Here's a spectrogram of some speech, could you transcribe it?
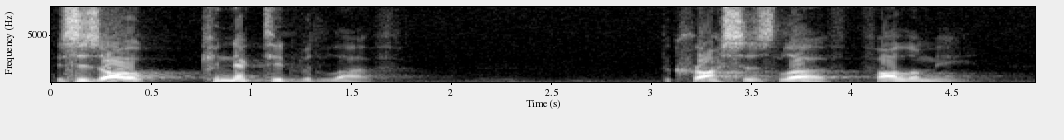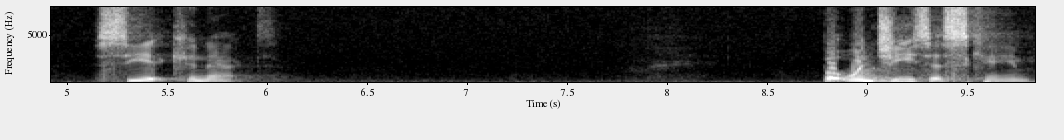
This is all connected with love. The cross is love. Follow me. See it connect. But when Jesus came,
